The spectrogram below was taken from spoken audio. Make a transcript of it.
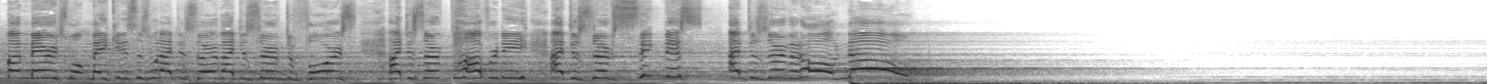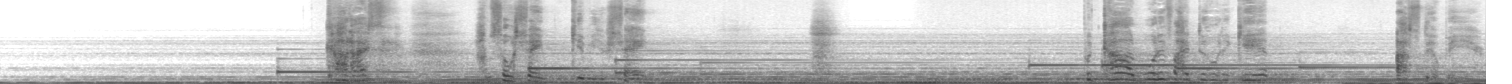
My marriage won't make it. This is what I deserve. I deserve divorce. I deserve poverty. I deserve sickness. I deserve it all. No. So ashamed. Give me your shame. But God, what if I do it again? I'll still be here.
